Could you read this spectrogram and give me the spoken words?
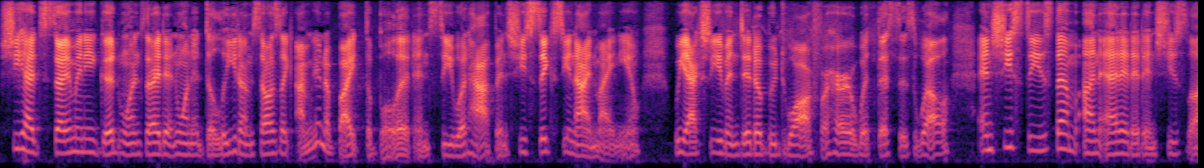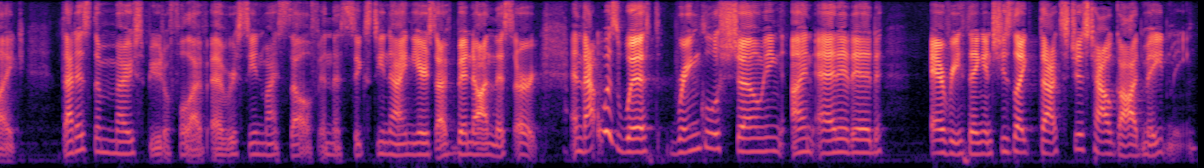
she had so many good ones that I didn't want to delete them. So I was like, I'm going to bite the bullet and see what happens. She's 69, mind you. We actually even did a boudoir for her with this as well. And she sees them unedited and she's like, that is the most beautiful I've ever seen myself in the 69 years I've been on this earth. And that was with wrinkles showing, unedited, everything. And she's like, that's just how God made me.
